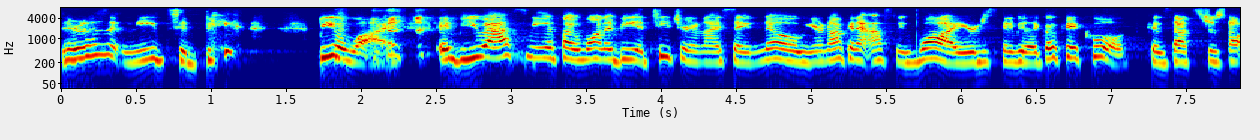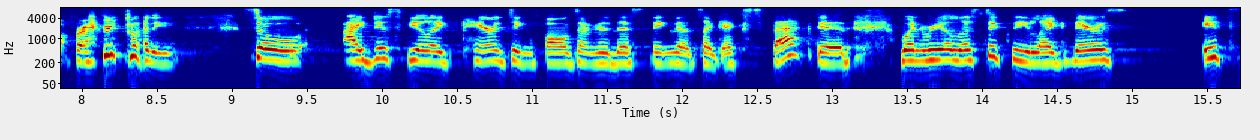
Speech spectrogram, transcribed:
there doesn't need to be be a why. if you ask me if I want to be a teacher and I say no, you're not going to ask me why. You're just going to be like, okay, cool, because that's just not for everybody. So I just feel like parenting falls under this thing that's like expected when realistically, like there's, it's,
